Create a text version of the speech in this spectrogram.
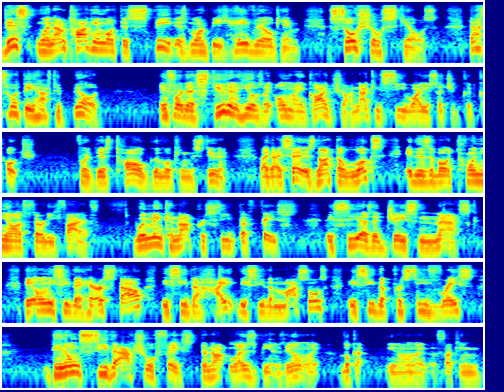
this, when I'm talking about the speed, is more behavioral game, social skills. That's what they have to build. And for the student, he was like, "Oh my God, John, I can see why you're such a good coach for this tall, good-looking student." Like I said, it's not the looks; it is about 20 out of 35. Women cannot perceive the face; they see as a Jason mask. They only see the hairstyle, they see the height, they see the muscles, they see the perceived race. They don't see the actual face. They're not lesbians. They don't like look at you know like a fucking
